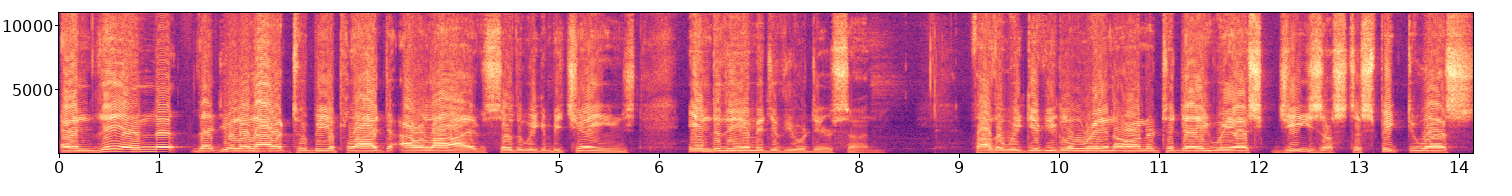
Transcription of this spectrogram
And then that you'll allow it to be applied to our lives so that we can be changed into the image of your dear Son. Father, we give you glory and honor today. We ask Jesus to speak to us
